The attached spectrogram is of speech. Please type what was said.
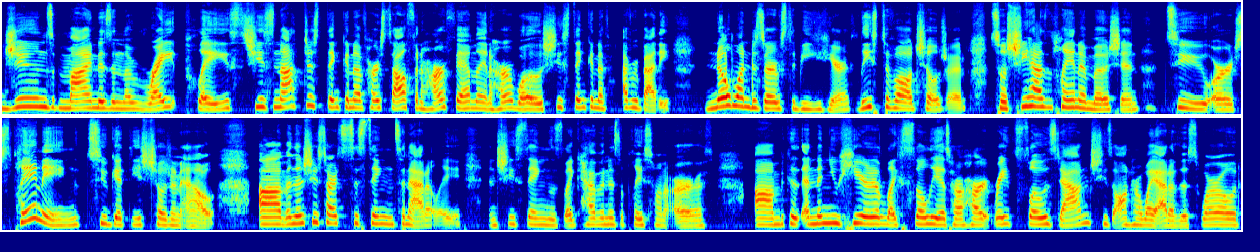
June's mind is in the right place. She's not just thinking of herself and her family and her woes. She's thinking of everybody. No one deserves to be here, least of all children. So she has a plan in motion to, or planning to get these children out. Um, and then she starts to sing to Natalie, and she sings like "Heaven is a place on earth." Um, because and then you hear like slowly as her heart rate slows down, she's on her way out of this world.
